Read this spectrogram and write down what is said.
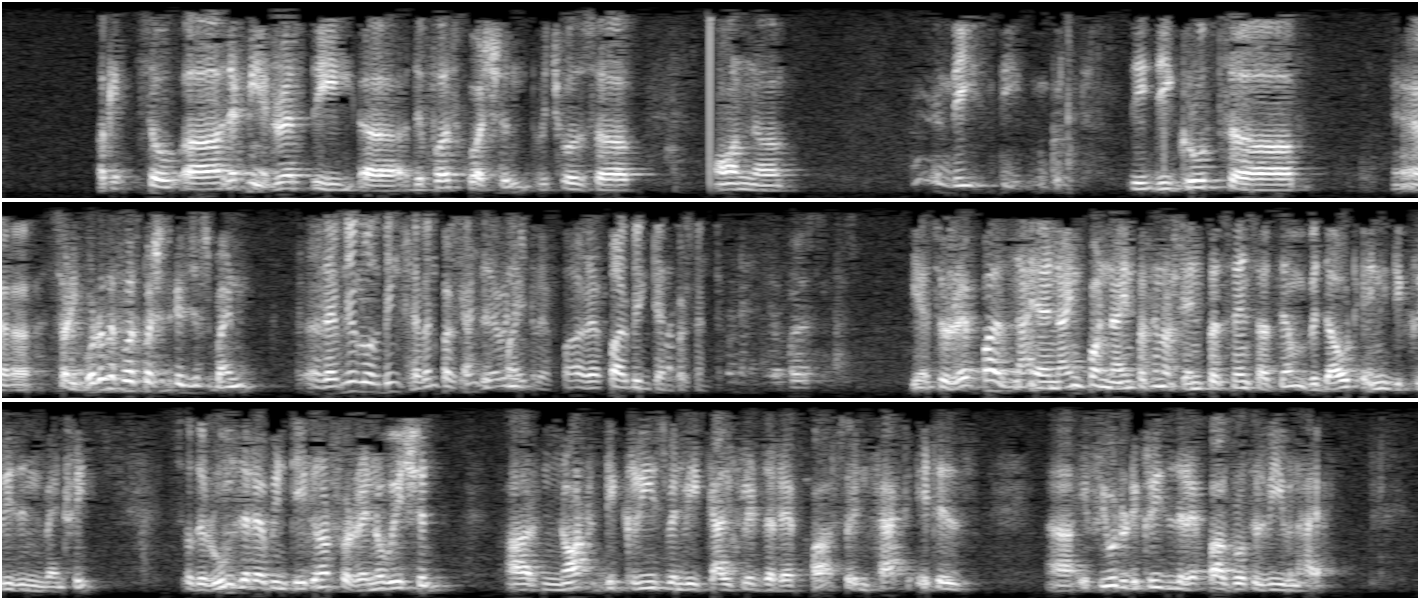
Okay, so uh, let me address the uh, the first question, which was uh, on uh, the the growth. The the growth. Uh, uh, sorry, what was the first question? Can you just remind me? Uh, revenue growth being seven percent, despite RevPAR, RevPAR being ten percent. Yeah, so RevPAR is nine point nine percent or ten percent, Satyam, without any decrease in inventory. So the rooms that have been taken out for renovation are not decreased when we calculate the RevPAR. So in fact, it is uh, if you were to decrease the RevPAR growth will be even higher.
